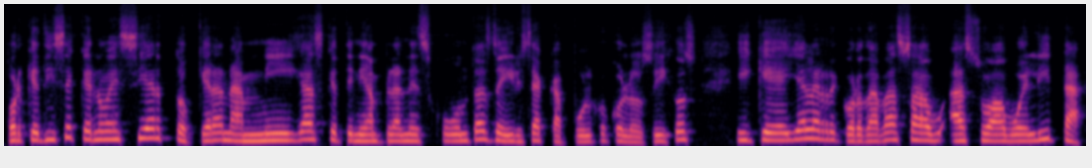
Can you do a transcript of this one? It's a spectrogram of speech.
porque dice que no es cierto, que eran amigas, que tenían planes juntas de irse a Acapulco con los hijos y que ella le recordaba a su, a su abuelita,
